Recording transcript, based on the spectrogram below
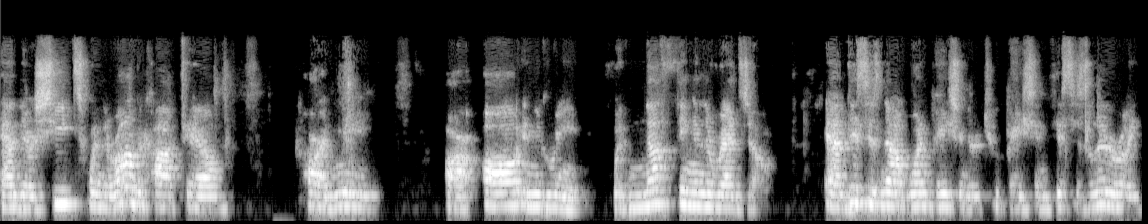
and their sheets when they're on the cocktail, pardon me, are all in the green with nothing in the red zone. And this is not one patient or two patients. This is literally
